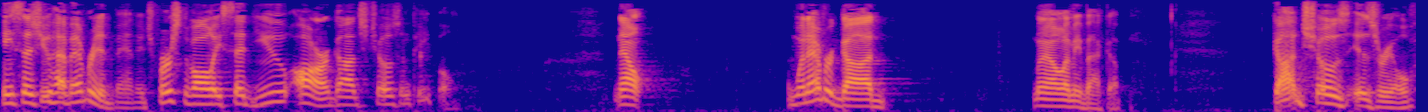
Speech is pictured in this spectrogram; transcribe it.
He says you have every advantage. First of all, he said you are God's chosen people. Now, whenever God, well, let me back up. God chose Israel,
